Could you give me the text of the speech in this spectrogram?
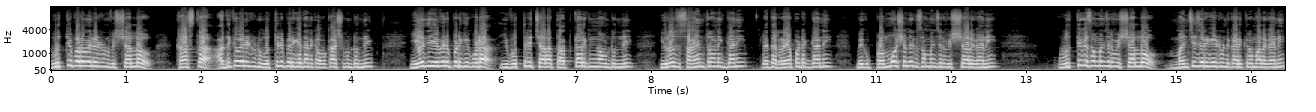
వృత్తిపరమైనటువంటి విషయాల్లో కాస్త అధికమైనటువంటి ఒత్తిడి పెరిగేదానికి అవకాశం ఉంటుంది. ఏది ఏమైనప్పటికీ కూడా ఈ ఒత్తిడి చాలా తాత్కాలికంగా ఉంటుంది. ఈరోజు సాయంత్రానికి కానీ లేదా రేపటికి కానీ మీకు ప్రమోషన్కి సంబంధించిన విషయాలు కానీ వృత్తికి సంబంధించిన విషయాల్లో మంచి జరిగేటువంటి కార్యక్రమాలు కానీ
